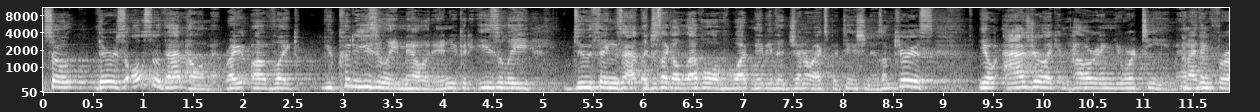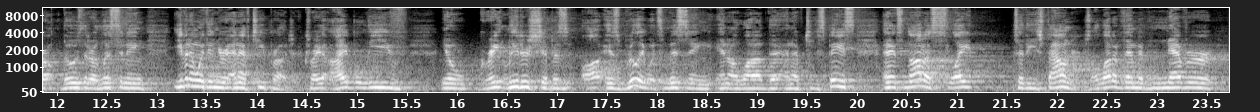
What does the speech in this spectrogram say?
So there's also that element, right? Of like, you could easily mail it in. You could easily do things at like, just like a level of what maybe the general expectation is. I'm curious, you know, as you're like empowering your team, and I think for those that are listening, even within your NFT projects, right? I believe you know, great leadership is uh, is really what's missing in a lot of the NFT space, and it's not a slight to these founders. A lot of them have never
